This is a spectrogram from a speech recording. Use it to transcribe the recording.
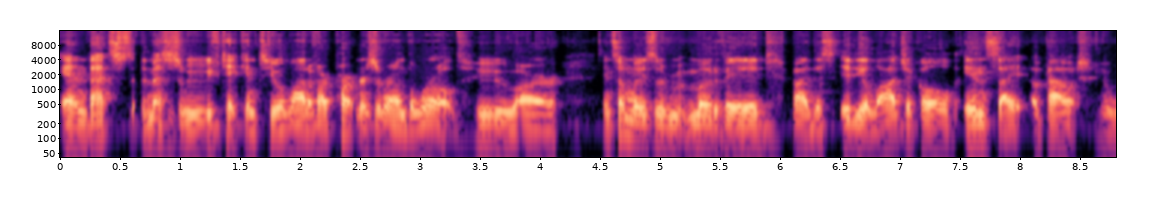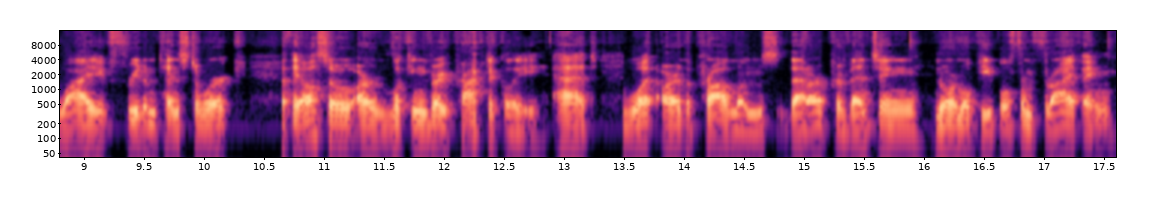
And that's the message that we've taken to a lot of our partners around the world who are in some ways are motivated by this ideological insight about why freedom tends to work but they also are looking very practically at what are the problems that are preventing normal people from thriving.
